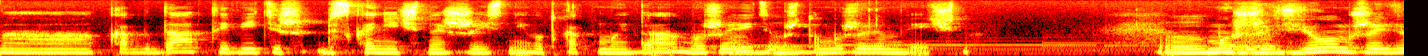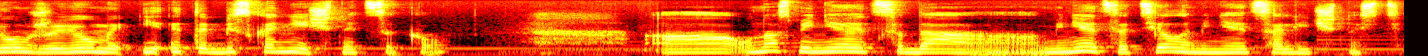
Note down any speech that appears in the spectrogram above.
а, когда ты видишь бесконечность жизни, вот как мы, да, мы же видим, Мгм. что мы живем вечно. Мы Мгм. живем, живем, живем, и это бесконечный цикл. А у нас меняется, да, меняется тело, меняется личность.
